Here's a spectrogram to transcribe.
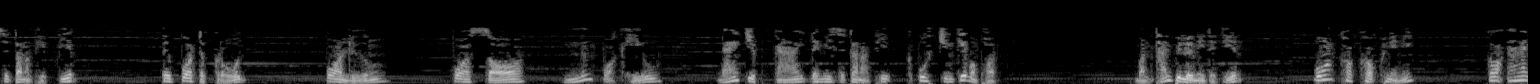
សីតុណ្ហភាពទាបទៅពណ៌ទឹកក្រូចពណ៌លឿងពណ៌សនិងពណ៌ខៀវដែលជាផ្កាយដែលមានសីតុណ្ហភាពខ្ពស់ជាងគេបំផុតបន្ថែមពីលើនេះទៅទៀតពណ៌ខុសៗគ្នានេះក៏អាច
